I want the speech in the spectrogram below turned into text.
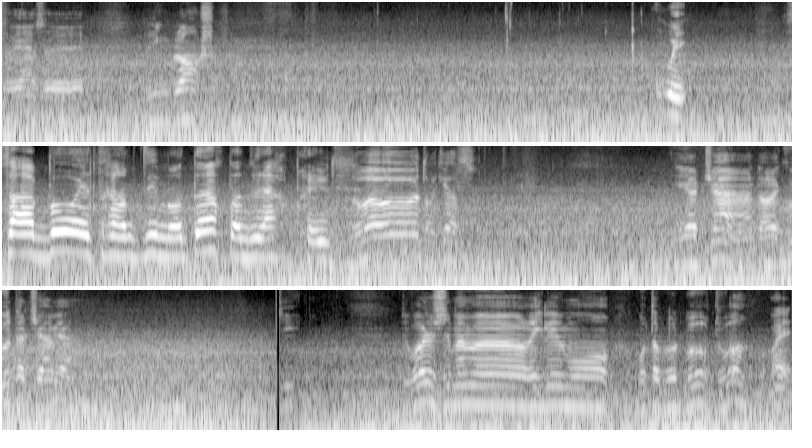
c'est rien, c'est ligne blanche. Oui. Ça a beau être un petit moteur, t'as de la reprise. Ouais, ouais, ouais, tracasse. Et elle tient, hein, dans les côtes, elle tient bien. Tu vois, je sais même euh, régler mon, mon tableau de bord, tu vois. Ouais.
